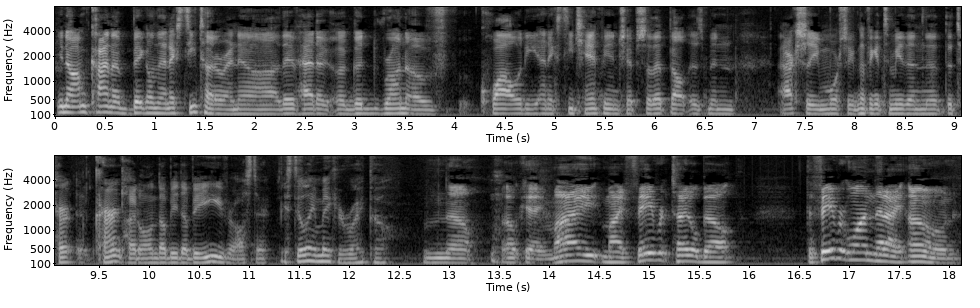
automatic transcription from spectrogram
You know, I'm kind of big on the NXT title right now. Uh, they've had a, a good run of quality NXT championships, so that belt has been actually more significant to me than the, the ter- current title on WWE roster. They still ain't make it right though. No. Okay. My my favorite title belt, the favorite one that I own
